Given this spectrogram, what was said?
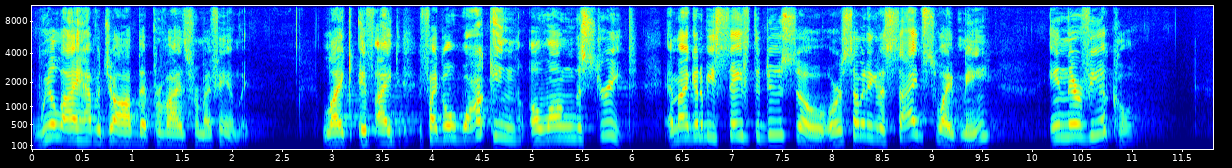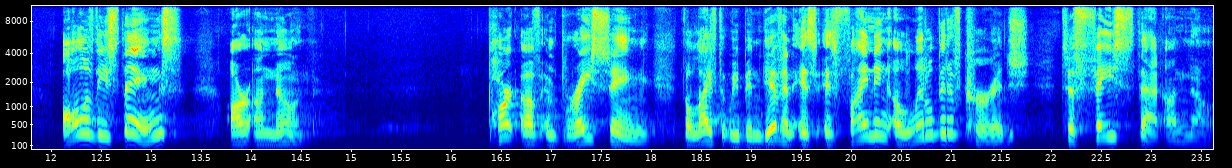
will I have a job that provides for my family? Like, if I, if I go walking along the street, am I going to be safe to do so? Or is somebody going to sideswipe me in their vehicle? All of these things are unknown. Part of embracing the life that we've been given is, is finding a little bit of courage to face that unknown.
